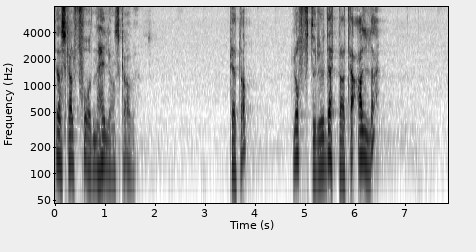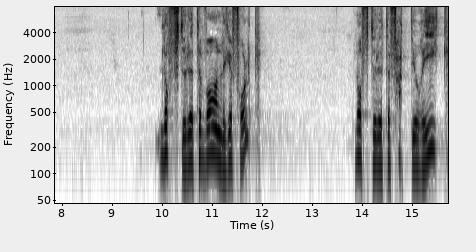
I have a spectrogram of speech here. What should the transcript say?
dere skal få Den hellige ånds gave. Peter, lovte du dette til alle? Lovte du det til vanlige folk? Lovte du det til fattig og rik?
